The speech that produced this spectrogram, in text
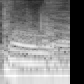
Solo.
